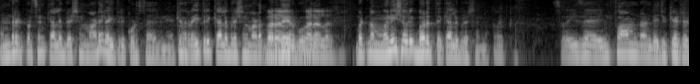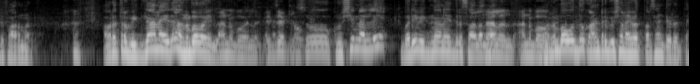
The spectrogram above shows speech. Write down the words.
ಹಂಡ್ರೆಡ್ ಪರ್ಸೆಂಟ್ ಕ್ಯಾಲಿಬ್ರೇಷನ್ ಮಾಡಿ ರೈತರಿಗೆ ಕೊಡಿಸ್ತಾ ಇದ್ದೀನಿ. ಯಾಕೆಂದ್ರೆ ರೈತರಿಗೆ ಕ್ಯಾಲಿಬ್ರೇಷನ್ ಮಾಡಕ್ಕೆ ಬರದೇ ಇರ್ಬೋದು. ಬಟ್ ನಮ್ಮ ಮನೀಶ್ ಅವ್ರಿಗೆ ಬರುತ್ತೆ calibration so is a informed and educated farmer ಅವ್ರ ಹತ್ರ ವಿಜ್ಞಾನ ಇದೆ ಅನುಭವ ಇಲ್ಲ. ಅನುಭವ ಇಲ್ಲ. ಎಕ್ಸಾಕ್ಟ್ಲಿ ಸೊ ಕೃಷಿನಲ್ಲಿ ಬರೀ ವಿಜ್ಞಾನ ಇದ್ರೆ ಸಾಲಲ್ಲ. ಅನುಭವ ಅನುಭವದ್ದು ಕಾಂಟ್ರಿಬ್ಯೂಷನ್ ಐವತ್ತು ಪರ್ಸೆಂಟ್ ಇರುತ್ತೆ.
